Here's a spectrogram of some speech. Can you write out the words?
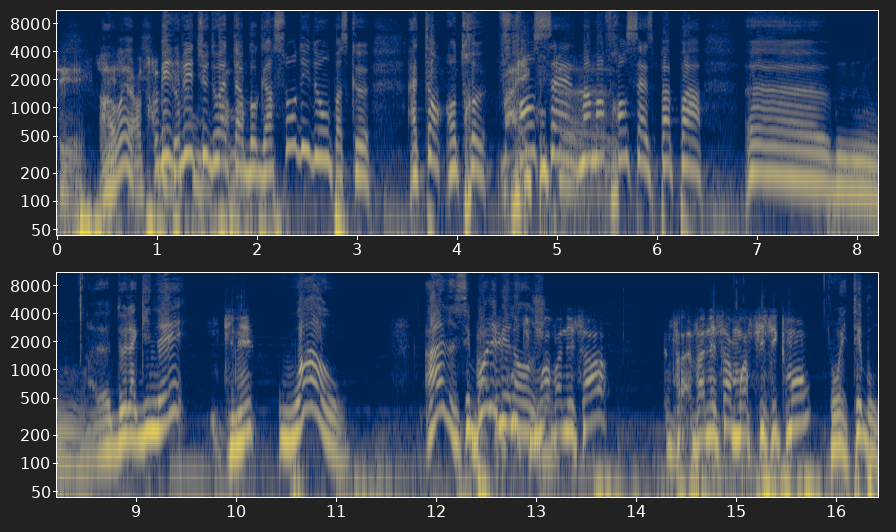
c'est Ah ouais. un truc Mais, de mais fou. tu dois être un Ah beau garçon, dis donc, parce que attends entre Bah, française, écoute, euh, maman française, papa euh, de la Guinée. Guinée. waouh Ah, c'est beau Bah, les écoute, mélanges. Moi, Vanessa, Va- Vanessa, moi, physiquement, Oui, t'es beau.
